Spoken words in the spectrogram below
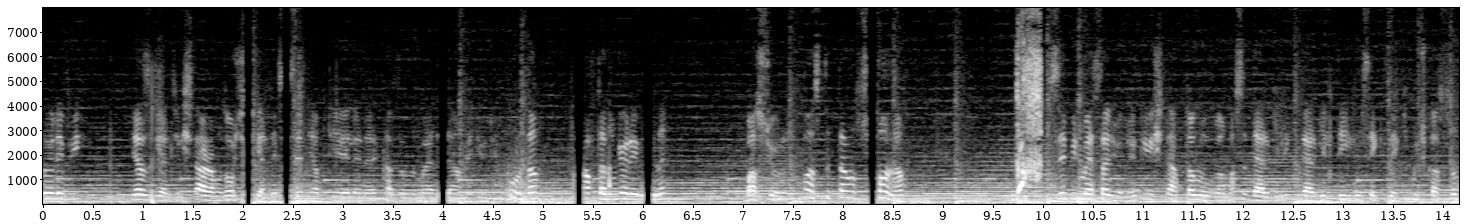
böyle bir yazı gelecek. İşte aramıza hoş geldin. Sen yap diye eğlenerek kazanmaya devam ediyor diyor. Buradan haftanın görevine basıyoruz. Bastıktan sonra size bir mesaj oluyor. Diyor işte haftanın uygulaması dergilik. Dergilikte 28 Ekim 3 Kasım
